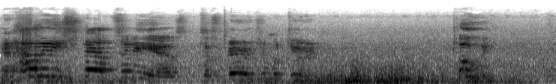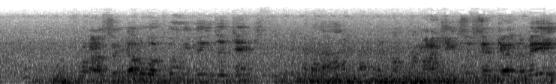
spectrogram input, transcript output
and how many steps it is to spiritual maturity. Pooey. I said. Y'all know what means in Texas? My Jesus said, come to me.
